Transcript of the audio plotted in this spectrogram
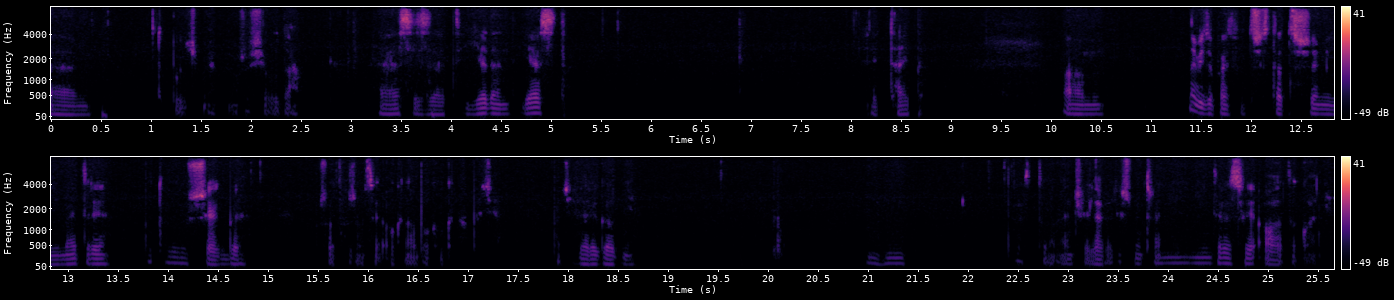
em, to pójdźmy, może się uda. SZ1 jest. Type. Um, no widzę Państwa 303 mm, bo to już jakby, może otworzymy sobie okno obok okna, będzie, będzie wiarygodnie. Mhm. To entry level już mnie nie, nie interesuje. O, dokładnie.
